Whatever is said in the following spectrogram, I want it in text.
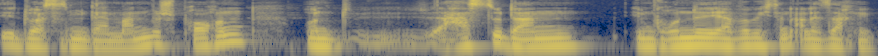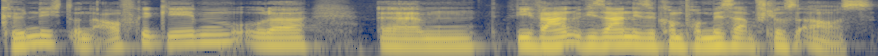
du hast das mit deinem Mann besprochen und hast du dann im Grunde ja wirklich dann alle Sachen gekündigt und aufgegeben? Oder ähm, wie, waren, wie sahen diese Kompromisse am Schluss aus?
